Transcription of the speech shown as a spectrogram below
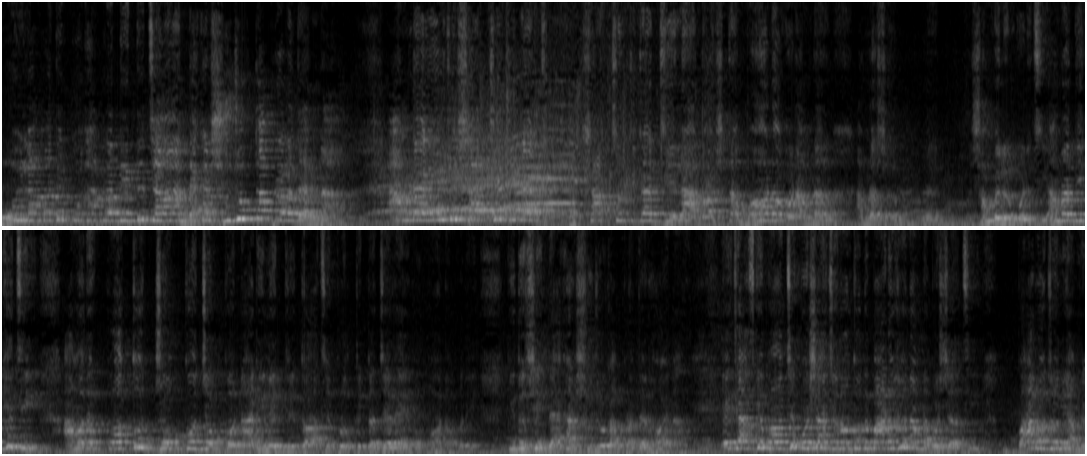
মহিলা আমাদের কোথায়? আপনারা দেখতে চান, দেখার সুযোগটা আপনারা দেন না। আমরা এই যে সাতষট্টিটা সাতষট্টিটা জেলা, দশটা মহানগর আমরা আমরা সম্মেলন করেছি। আমরা দেখেছি আমাদের কত যোগ্য যোগ্য নারী নেতৃত্ব আছে প্রত্যেকটা জেলায় এবং মহানগরে। কিন্তু সেই দেখার সুযোগ আপনাদের হয় না। এই যে আজকে মঞ্চে বসে আছেন, অন্তত বারো জন আমরা বসে আছি। বারো জনই আমি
